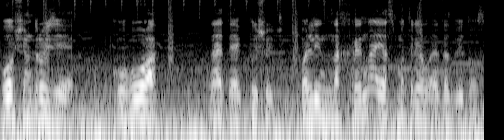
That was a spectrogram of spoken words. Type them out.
В общем, друзі, кого, знаєте, як пишуть, блін, нахрена я смотрел этот видос.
